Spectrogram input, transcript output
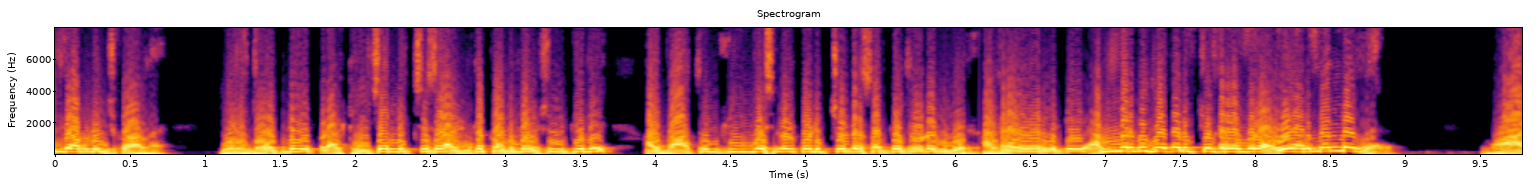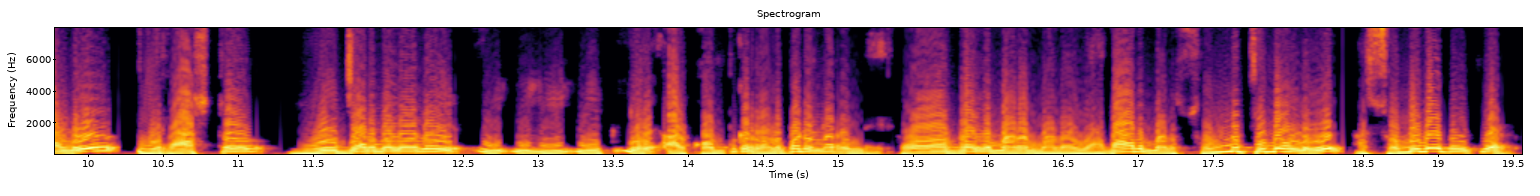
ఇది గమనించుకోవాలి. వీళ్ళ దోపిడీ ఇప్పుడు ఆ టీచర్లు ఇచ్చేసి వాళ్ళ ఇంట్లో పని మనుషులకి వాళ్ళ బాత్రూమ్ క్లీన్ చేసిన వాళ్ళు కూడా ఇచ్చుంటారు సరిగ్గా చూడండి మీరు. ఆ డ్రైవర్లకి అందరికీ జీతాలు ఇచ్చుంటారు అందులో. అదే అనుమానం లేదు వాళ్ళు ఈ రాష్ట్రం ఏ జన్మలోనూ ఈ- ఈ- ఆ కొంపకి రుణపడి ఉన్నారండి. శుభ్రంగా మనం మన యథాన్ని మన సొమ్ము తినాలి ఆ సొమ్మునే పోతున్నారు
